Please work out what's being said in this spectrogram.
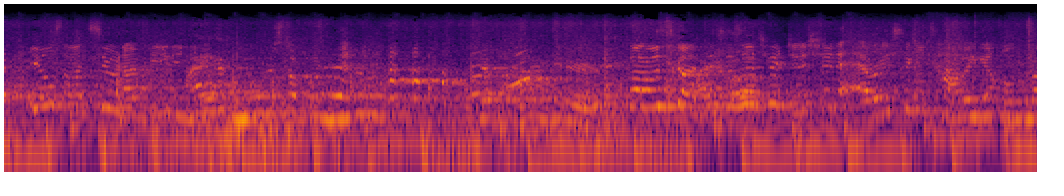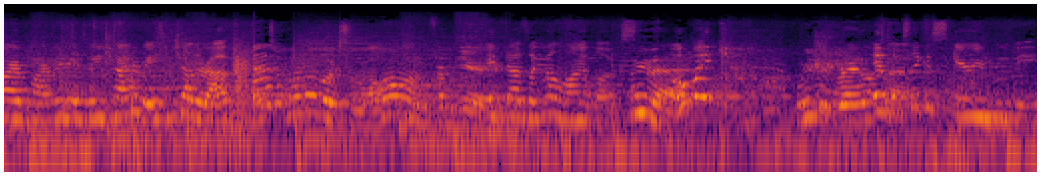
have heels on too, and I'm beating you. I have more stuff than you. Get out of here. This is a tradition. Every single time we get home from our apartment, is we try to race each other up. The tunnel looks long from here. It does. Look how long it looks. Look at that. Oh my god. We just ran up It looks like a scary movie.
